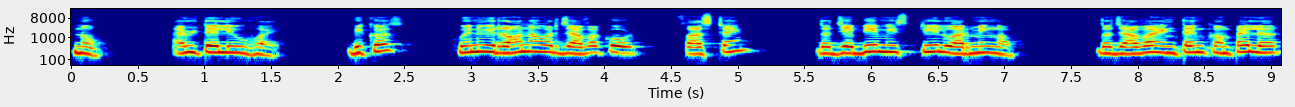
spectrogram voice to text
No. I will tell you why. Because when we run our java code first time the jvm is still warming up. The java in-time compiler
